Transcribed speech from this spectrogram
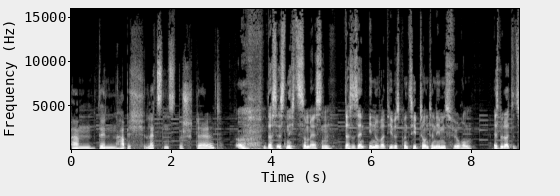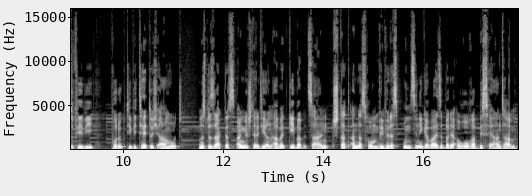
Ähm, den habe ich letztens bestellt. Oh, das ist nichts zum Essen. Das ist ein innovatives Prinzip der Unternehmensführung. Es bedeutet so viel wie Produktivität durch Armut. Und es besagt, dass Angestellte ihren Arbeitgeber bezahlen, statt andersrum, wie wir das unsinnigerweise bei der Aurora bisher handhaben.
